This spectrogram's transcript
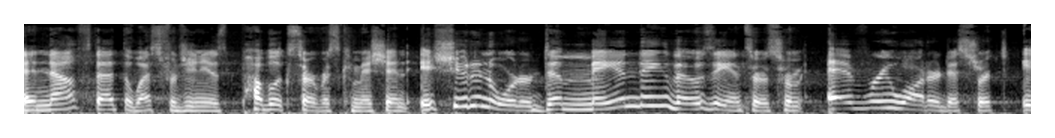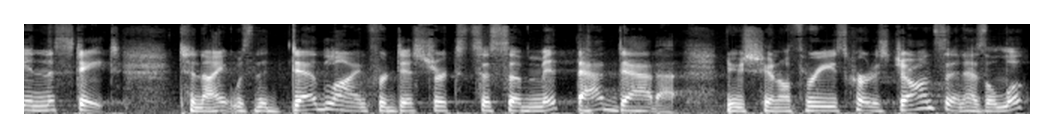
Enough that the West Virginia's Public Service Commission issued an order demanding those answers from every water district in the state. Tonight was the deadline for districts to submit that data. News Channel 3's Curtis Johnson has a look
